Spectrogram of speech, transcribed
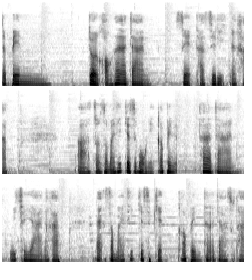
จะเป็นโจทย์ของท่านอาจารย์เศรษฐศิรินะครับส่วนสมัยที่ 76 เนี่ยก็เป็นท่านอาจารย์วิชยานะครับ และสมัยที่ 77 ก็เป็นท่านอาจารย์สุธา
